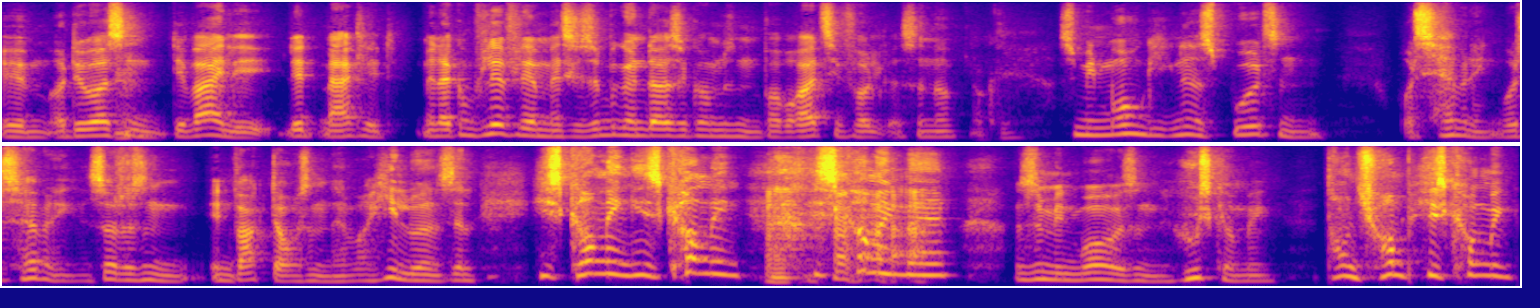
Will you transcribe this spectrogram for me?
øhm, og det var sådan, det var egentlig lidt mærkeligt, men der kom flere og flere mennesker, så begyndte der også at komme sådan paparazzi-folk og sådan noget. Okay. Så min mor hun gik ned og spurgte sådan, what's happening, what's happening? Og så er der sådan en vagt, der var sådan, han var helt ude af sig selv, he's coming, he's coming, he's coming, man. og så min mor var sådan, who's coming? Donald Trump, he's coming,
